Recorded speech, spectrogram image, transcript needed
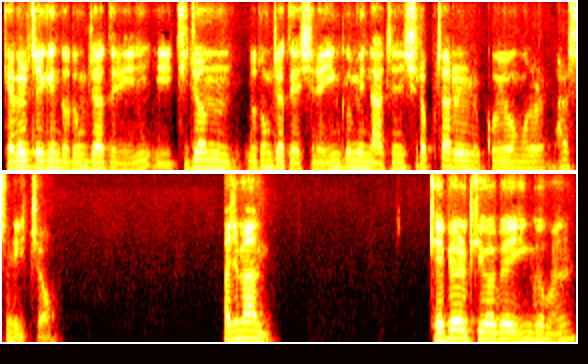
개별적인 노동자들이 이 기존 노동자 대신에 임금이 낮은 실업자를 고용을 할 수는 있죠. 하지만 개별 기업의 임금은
